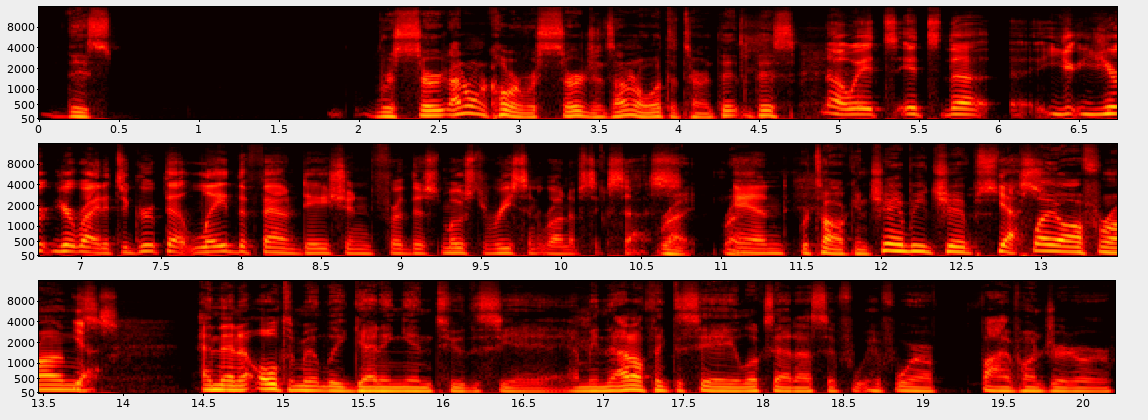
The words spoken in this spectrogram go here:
this resurg. I don't want to call it a resurgence. I don't know what the term. Th- This No, it's it's the you're you're- right. It's a group that laid the foundation for this most recent run of success. Right, right. And we're talking championships, Yes. playoff runs, yes, and then ultimately getting into the CAA. I mean, I don't think the CAA looks at us if if we're a 500 or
